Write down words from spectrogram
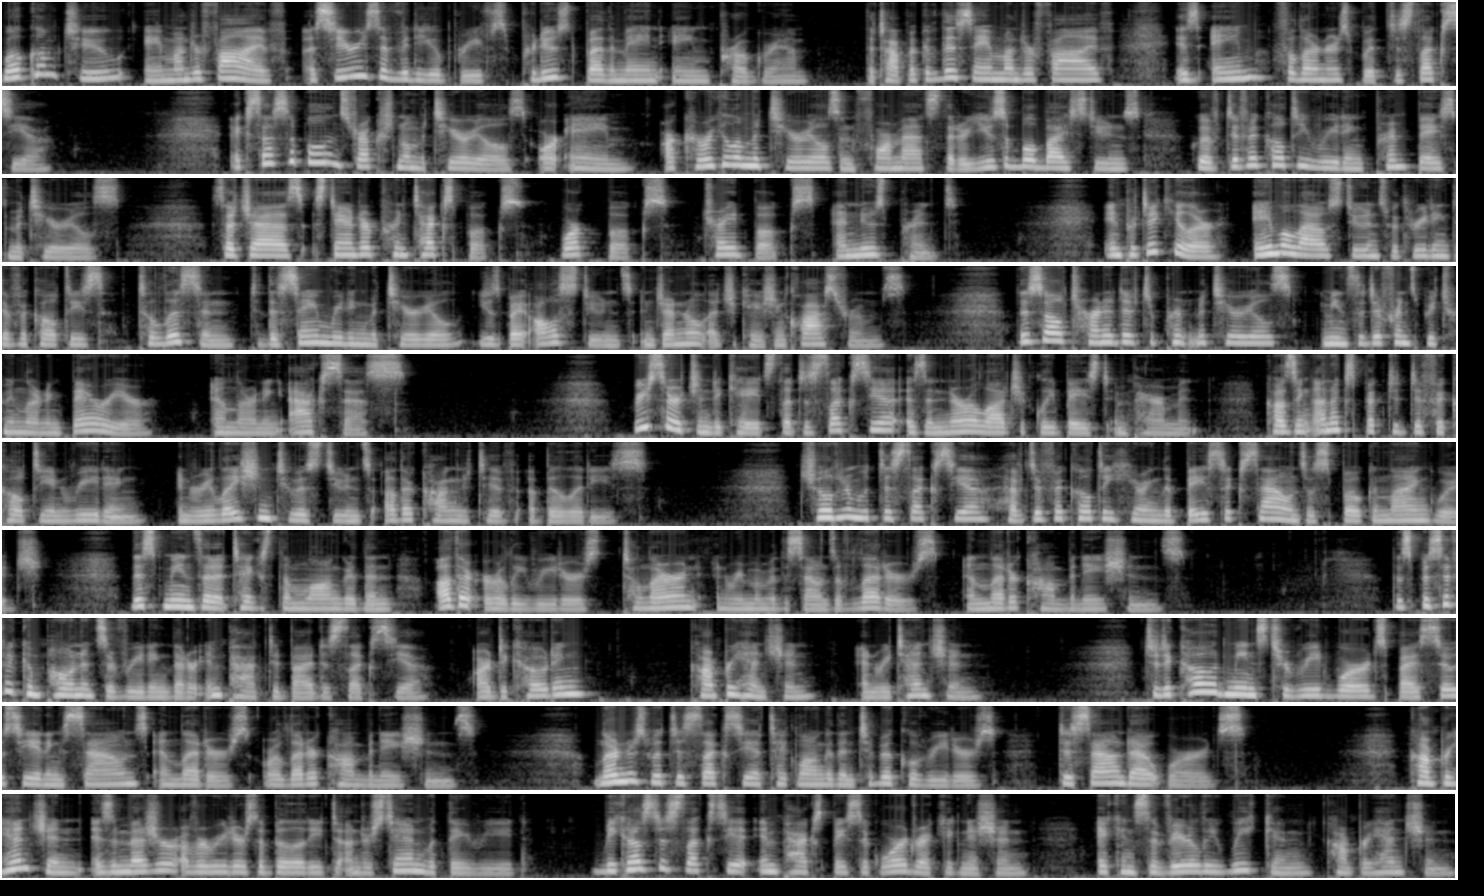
Welcome to AIM Under 5, a series of video briefs produced by the Maine AIM program. The topic of this AIM Under 5 is AIM for learners with dyslexia. Accessible Instructional Materials, or AIM, are curriculum materials and formats that are usable by students who have difficulty reading print-based materials, such as standard print textbooks, workbooks, trade books, and newsprint. In particular, AIM allows students with reading difficulties to listen to the same reading material used by all students in general education classrooms. This alternative to print materials means the difference between learning barrier and learning access. Research indicates that dyslexia is a neurologically based impairment, causing unexpected difficulty in reading in relation to a student's other cognitive abilities. Children with dyslexia have difficulty hearing the basic sounds of spoken language, this means that it takes them longer than other early readers to learn and remember the sounds of letters and letter combinations. The specific components of reading that are impacted by dyslexia are decoding, comprehension, and retention. To decode means to read words by associating sounds and letters or letter combinations. Learners with dyslexia take longer than typical readers to sound out words. Comprehension is a measure of a reader's ability to understand what they read. Because dyslexia impacts basic word recognition, it can severely weaken comprehension.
